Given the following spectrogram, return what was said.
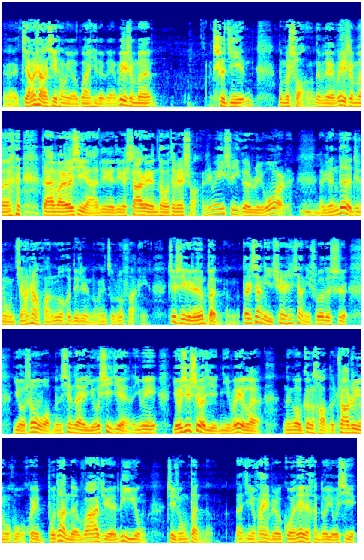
呃奖赏系统有关系，对不对？为什么？吃鸡那么爽，对不对？为什么 大家玩游戏啊？这个这个杀个人头特别爽，因为是一个 reward，人的这种奖赏环路会对这种东西做出反应，这是一个人的本能。但是像你确实像你说的是，有时候我们现在游戏界，因为游戏设计，你为了能够更好的抓住用户，会不断的挖掘利用这种本能。那你发现，比如国内的很多游戏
